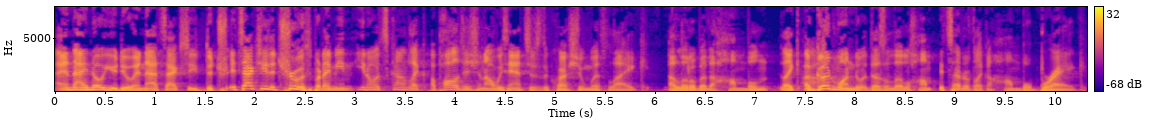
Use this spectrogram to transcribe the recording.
And I know you do, and that's actually the tr- it's actually the truth. But I mean, you know, it's kind of like a politician always answers the question with like a little bit of humble, like a good one does a little hum. It's sort of like a humble brag,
